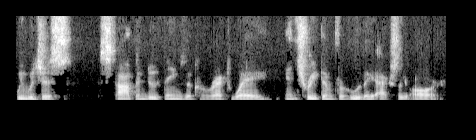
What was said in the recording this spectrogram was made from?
we would just stop and do things the correct way and treat them for who they actually are.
